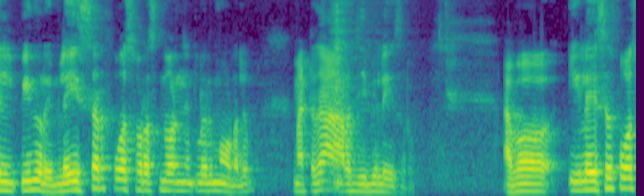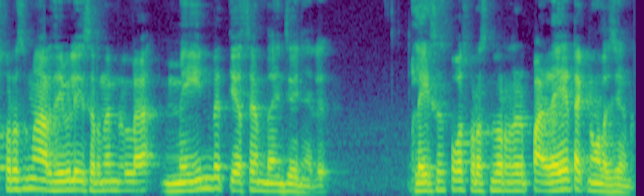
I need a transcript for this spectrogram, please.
എൽ പി എന്ന് പറയും. ലേസർ ഫോസ്ഫറസ് എന്ന് പറഞ്ഞിട്ടുള്ള ഒരു മോഡലും മറ്റത് ആർ ജി ബി ലേസറും അപ്പോൾ ഈ ലേസർ ഫോസ്ഫറസും ആർ ജി ബി ലേസറും തമ്മിലുള്ള മെയിൻ വ്യത്യാസം എന്താണെന്ന് വെച്ച് കഴിഞ്ഞാൽ ലേസർ ഫോസ്ഫറസ് എന്ന് പറഞ്ഞ ഒരു പഴയ ടെക്നോളജിയാണ്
